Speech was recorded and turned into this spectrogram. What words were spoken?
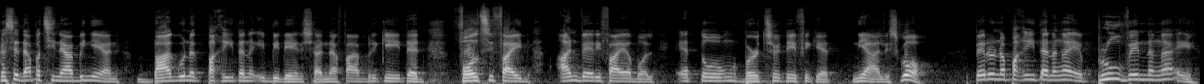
Kasi dapat sinabi niya yan bago nagpakita ng ebidensya na fabricated, falsified, unverifiable itong birth certificate ni Alice Go. Pero napakita na nga eh, proven na nga eh.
